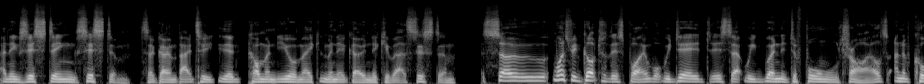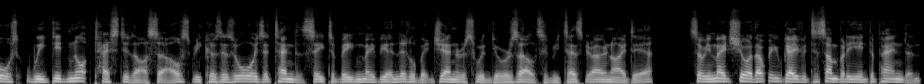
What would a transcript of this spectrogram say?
an existing system. So going back to the comment you were making a minute ago, Nicky, about system. So once we got to this point, what we did is that we went into formal trials. And of course, we did not test it ourselves because there's always a tendency to be maybe a little bit generous with your results if you test your own idea. So we made sure that we gave it to somebody independent.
